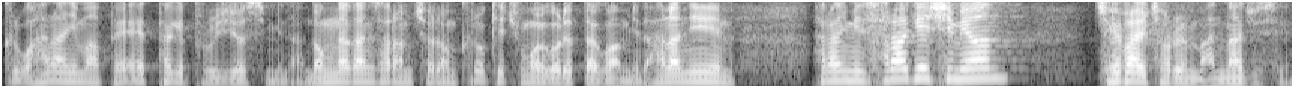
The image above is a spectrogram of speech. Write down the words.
그리고 하나님 앞에 애타게 부르짖었습니다. 넉나간 사람처럼 그렇게 중얼거렸다고 합니다. 하나님, 하나님이 살아계시면 제발 저를 만나 주세요.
